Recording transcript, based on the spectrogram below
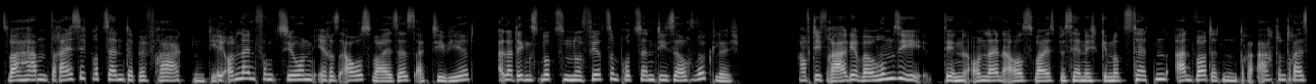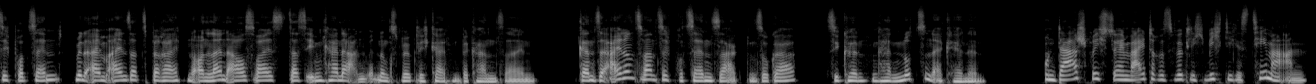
Zwar haben 30 Prozent der Befragten die Online-Funktion ihres Ausweises aktiviert, allerdings nutzen nur 14 Prozent diese auch wirklich. Auf die Frage, warum sie den Online-Ausweis bisher nicht genutzt hätten, antworteten 38 Prozent mit einem einsatzbereiten Online-Ausweis, dass ihnen keine Anwendungsmöglichkeiten bekannt seien. Ganze 21 Prozent sagten sogar, sie könnten keinen Nutzen erkennen. Und da sprichst du ein weiteres wirklich wichtiges Thema an.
